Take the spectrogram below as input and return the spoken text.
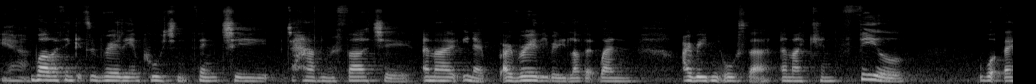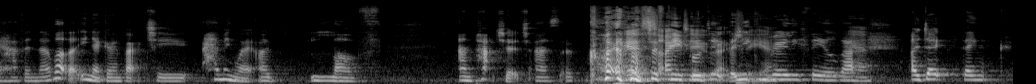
Yeah. Well, I think it's a really important thing to to have and refer to, and I, you know, I really, really love it when I read an author and I can feel what they have in there. Well, you know, going back to Hemingway, I love Ann Patchett as a, quite yes, a lot of people do, do, actually, you can yeah. really feel that. Yeah. I don't think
